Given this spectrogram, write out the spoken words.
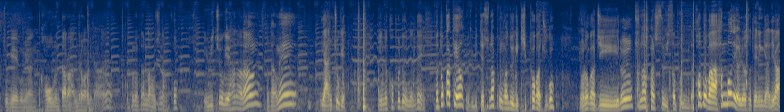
이쪽에 보면 거울은 따로 안 들어갑니다. 커플만 따로 나오진 않고 이 위쪽에 하나랑 그 다음에 이 안쪽에 있는 커플도 있는데 똑같아요. 여기 밑에 수납 공간도 이게 깊어가지고 여러 가지를 수납할 수 있어 보입니다. 커버가 한 번에 열려서 되는 게 아니라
